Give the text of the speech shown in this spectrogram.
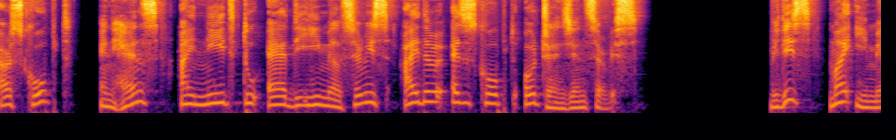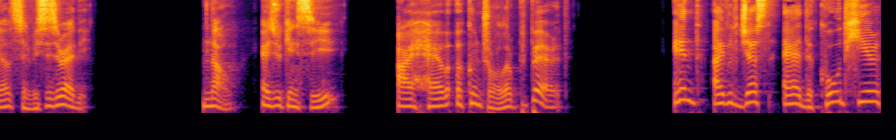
are scoped and hence I need to add the email service either as a scoped or transient service. With this, my email service is ready. Now, as you can see, I have a controller prepared. And I will just add the code here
